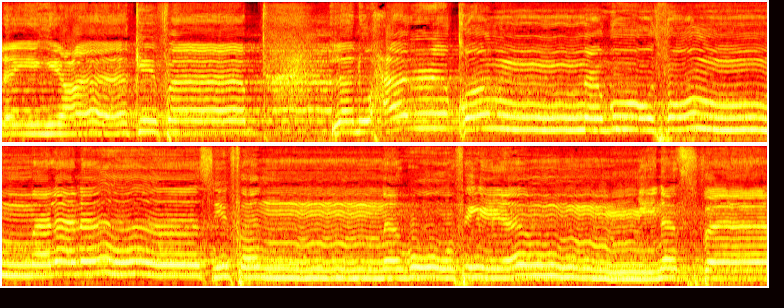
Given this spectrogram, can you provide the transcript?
عليه عاكفا. لنحرقنه ثم لننسفنه في اليم نسفا.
